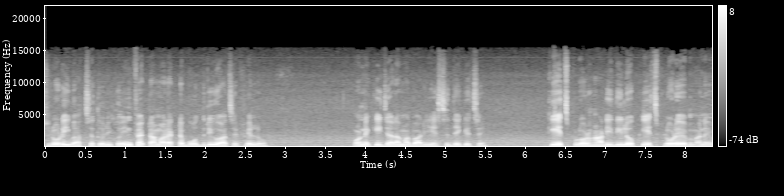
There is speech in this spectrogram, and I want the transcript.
ফ্লোরেই বাচ্চা তৈরি করে। ইনফ্যাক্ট আমার একটা বদ্রিও আছে, ফেলো। অনেকেই যারা আমার বাড়ি এসে দেখেছে কেচ ফ্লোর হাঁড়ি দিল কেচ ফ্লোরে মানে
